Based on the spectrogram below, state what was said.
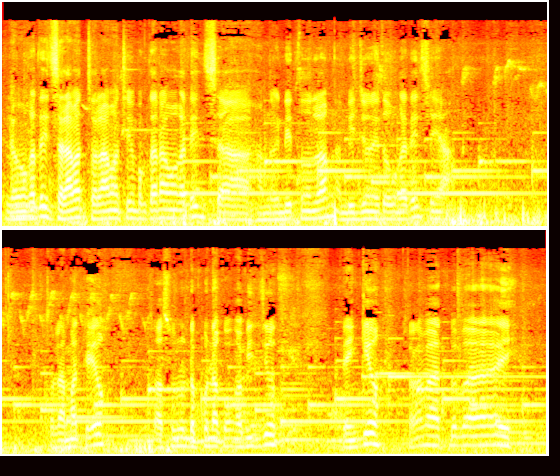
Hello mga katids, salamat, salamat sa inyong pagtanaw mga katids. Sa hanggang dito na lang ang video na ito mga katids. Kaya, salamat kayo. Sa sunod na po na ko nga video. Thank you. Salamat. Bye-bye.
